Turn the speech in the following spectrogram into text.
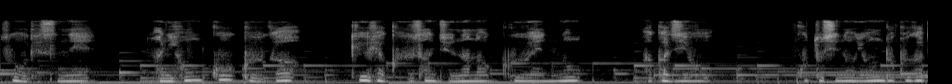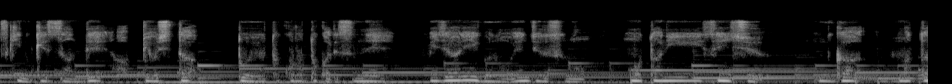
そうですね、ま、日本航空が937億円の赤字を今年の4、6月期の決算で発表したというところとかですね、メジャーリーグのエンジェルスの大谷選手がまた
